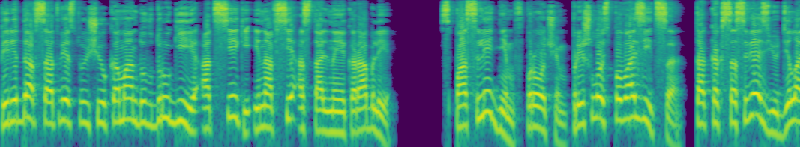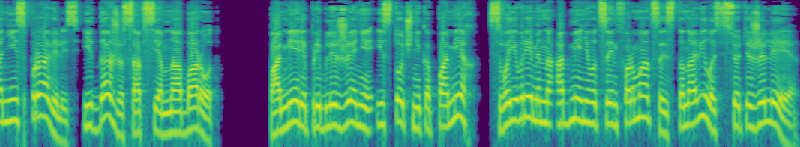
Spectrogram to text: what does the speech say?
передав соответствующую команду в другие отсеки и на все остальные корабли. С последним, впрочем, пришлось повозиться, так как со связью дела не исправились и даже совсем наоборот. По мере приближения источника помех своевременно обмениваться информацией становилось все тяжелее,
